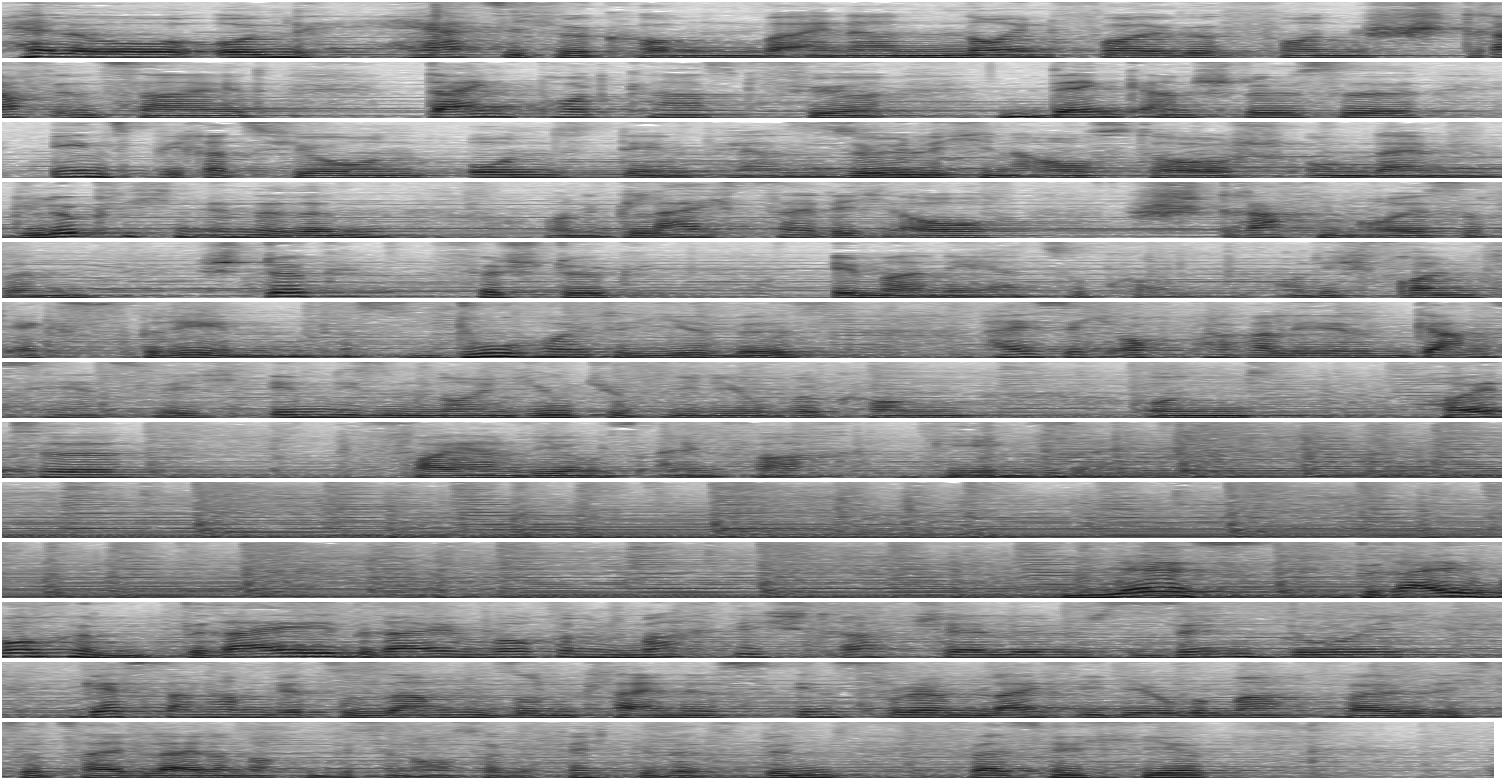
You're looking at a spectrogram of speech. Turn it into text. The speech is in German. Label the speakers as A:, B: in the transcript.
A: Hallo und herzlich willkommen bei einer neuen Folge von Straff Inside, dein Podcast für Denkanstöße, Inspiration und den persönlichen Austausch, um deinem glücklichen Inneren und gleichzeitig auch straffen Äußeren Stück für Stück immer näher zu kommen. Und ich freue mich extrem, dass du heute hier bist. Heiße ich auch parallel ganz herzlich in diesem neuen YouTube-Video willkommen. Und heute feiern wir uns einfach gegenseitig. Yes, drei Wochen, drei, drei Wochen Mach dich straff Challenge sind durch. Gestern haben wir zusammen so ein kleines Instagram Live-Video gemacht, weil ich zurzeit leider noch ein bisschen außer Gefecht gesetzt bin. Ich weiß nicht, hier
